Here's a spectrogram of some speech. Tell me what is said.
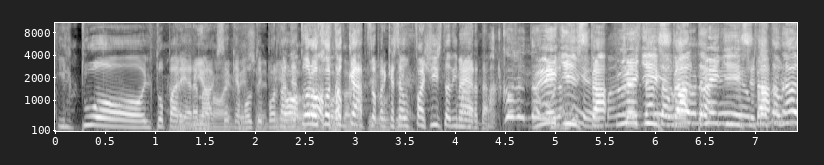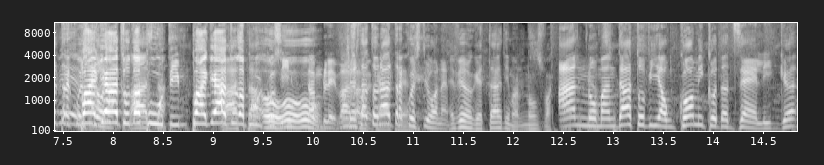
il tuo, il tuo parere, Ah, il Max, no, che è invece, molto il mio importante. no, tu non no, conta un cazzo perché sei un fascista di merda. Leghista, C'è leghista, leghista. c'è stata un'altra questione. Pagato da. Putin, pagato da. Putin. Così, Oh, oh, oh. C'è stata un'altra questione. È vero che è tardi, ma non svaccate. hanno mandato via un comico da Zelig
